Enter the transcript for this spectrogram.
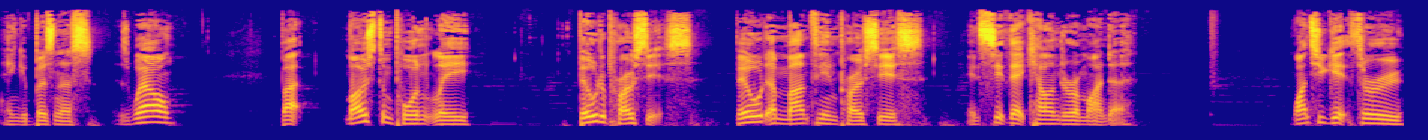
and your business as well. But most importantly, build a process. Build a month end process and set that calendar reminder. Once you get through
